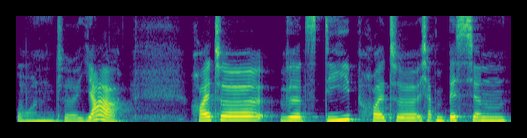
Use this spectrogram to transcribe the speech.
Und äh, ja, heute wird's deep. Heute, ich habe ein bisschen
